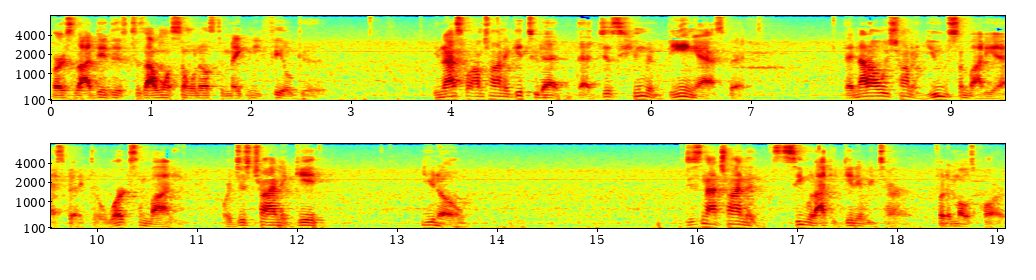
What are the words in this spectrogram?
Versus I did this because I want someone else to make me feel good. You know, that's what I'm trying to get to that that just human being aspect. That not always trying to use somebody aspect or work somebody or just trying to get, you know, just not trying to see what I could get in return for the most part.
